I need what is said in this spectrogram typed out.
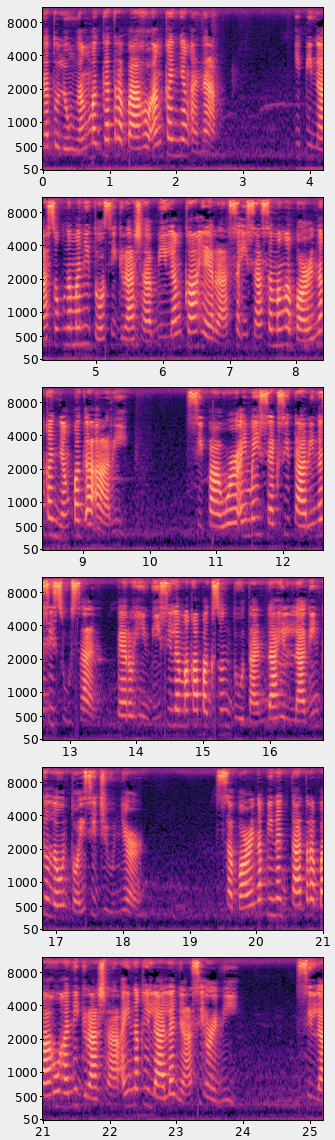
na tulungang magkatrabaho ang kanyang anak. Ipinasok naman nito si Gracia bilang kahera sa isa sa mga bar na kanyang pag-aari. Si Power ay may sexy tari na si Susan, pero hindi sila makapagsundutan dahil laging cologne toy si Junior. Sa bar na pinagtatrabahuhan ni Gracia ay nakilala niya si Ernie. Sila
